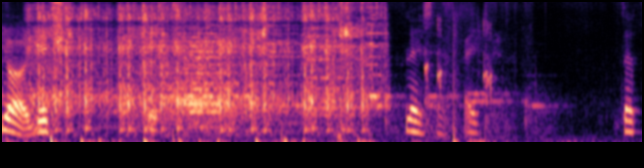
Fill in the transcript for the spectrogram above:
Ya geç. Neyse. Haydi. Zaten.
